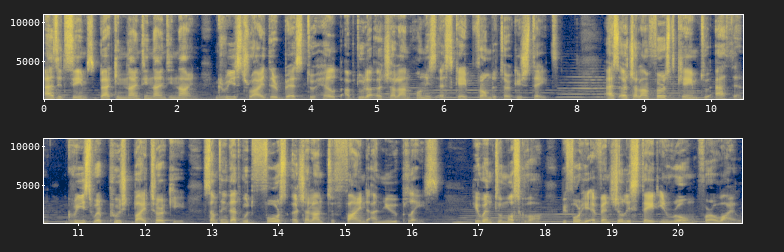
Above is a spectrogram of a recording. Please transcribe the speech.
As it seems, back in 1999, Greece tried their best to help Abdullah Öcalan on his escape from the Turkish state. As Öcalan first came to Athens, Greece were pushed by Turkey, something that would force Öcalan to find a new place. He went to Moscow before he eventually stayed in Rome for a while.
